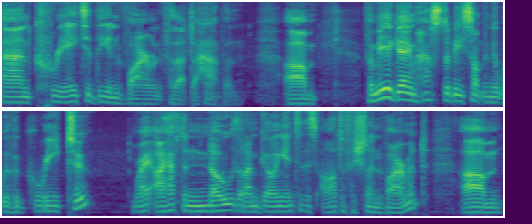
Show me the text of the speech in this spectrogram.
and created the environment for that to happen. Um, for me, a game has to be something that we've agreed to, right? I have to know that I'm going into this artificial environment, um,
